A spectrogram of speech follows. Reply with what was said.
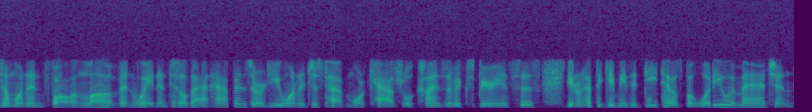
someone and fall in love and wait until that happens, or do you want to just have more casual kinds of experiences? You don't have to give me the details, but what do you imagine?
